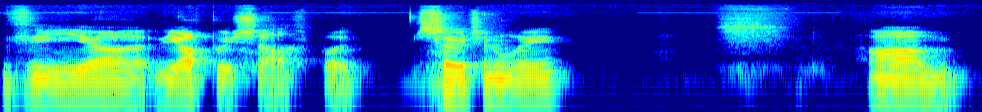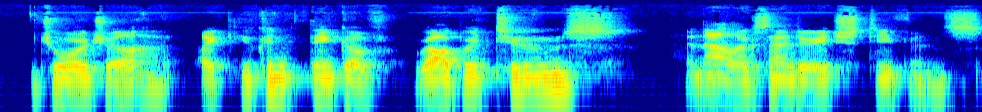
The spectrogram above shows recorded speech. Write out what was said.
the uh, the upper south, but certainly um, Georgia. Like you can think of Robert Toombs and Alexander H. Stephens,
